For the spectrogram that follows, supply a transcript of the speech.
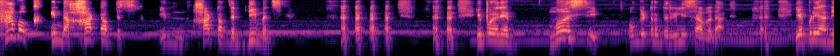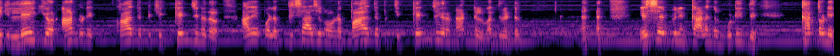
havoc in the heart of the in heart of the demons இப்பொழுதே மர்சி உங்ககிட்ட இருந்து ரிலீஸ் ஆவதாக எப்படி அன்னைக்கு லேகியோன் ஆண்டுடைய காலத்தை பிடிச்சு கெஞ்சினதோ அதே போல பிசாசுகளோட பாதத்தை பிடிச்சு கெஞ்சுகிற நாட்கள் வந்துவிட்டது எஸ்ஐபிலின் காலங்கள் முடிந்து கத்தருடைய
